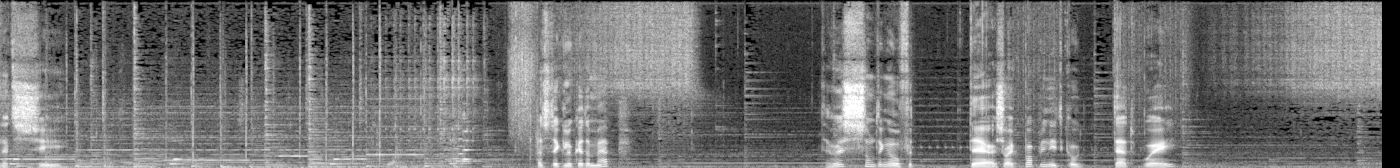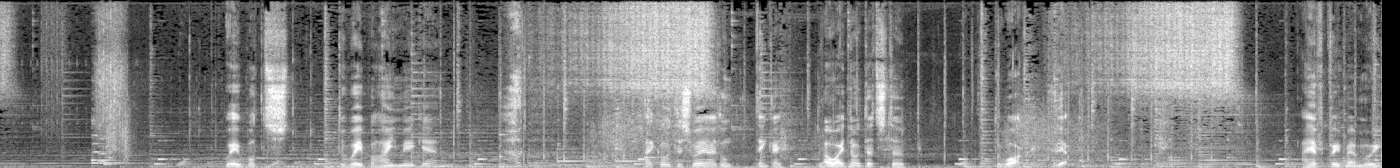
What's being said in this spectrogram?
let's see. Let's take a look at the map. There is something over there, so I probably need to go that way. Wait, what's the way behind me again? If I go this way, I don't think I... Oh, wait, no, that's the the walk. Yeah. I have great memory.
